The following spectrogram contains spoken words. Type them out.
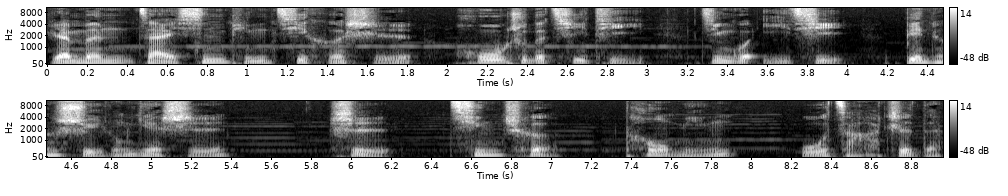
人们在心平气和时呼出的气体，经过仪器变成水溶液时，是清澈透明。无杂质的，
